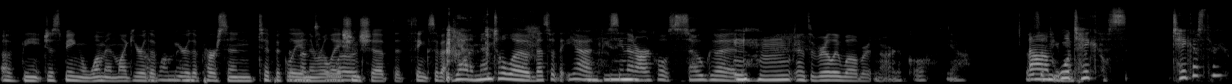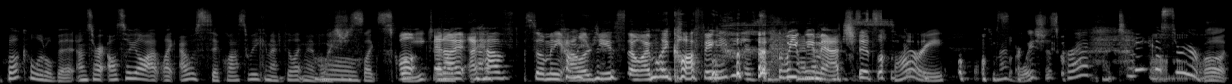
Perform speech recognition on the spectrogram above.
of being just being a woman. Like you're a the woman. you're the person typically the in the relationship load. that thinks about yeah the mental load. That's what. The, yeah, mm-hmm. have you seen that mm-hmm. article? It's so good. Mm-hmm. It's a really well written article. Yeah. Um, well, take us take us through your book a little bit. I'm sorry. Also, y'all, I, like I was sick last week, and I feel like my voice oh. just like squeaked. Well, and I, I have so many allergies, so I'm like coughing. we we match. It's sorry, my sorry. voice just cracked. Like, take oh. us through your book.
